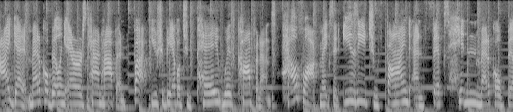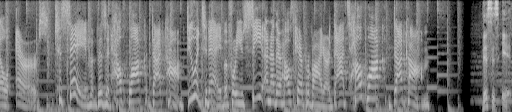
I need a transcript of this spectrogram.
I get it, medical billing errors can happen, but you should be able to pay with confidence. HealthLock makes it easy to find and fix hidden medical bill errors. To save, visit healthlock.com. Do it today before you see another healthcare provider. That's healthlock.com. This is it.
